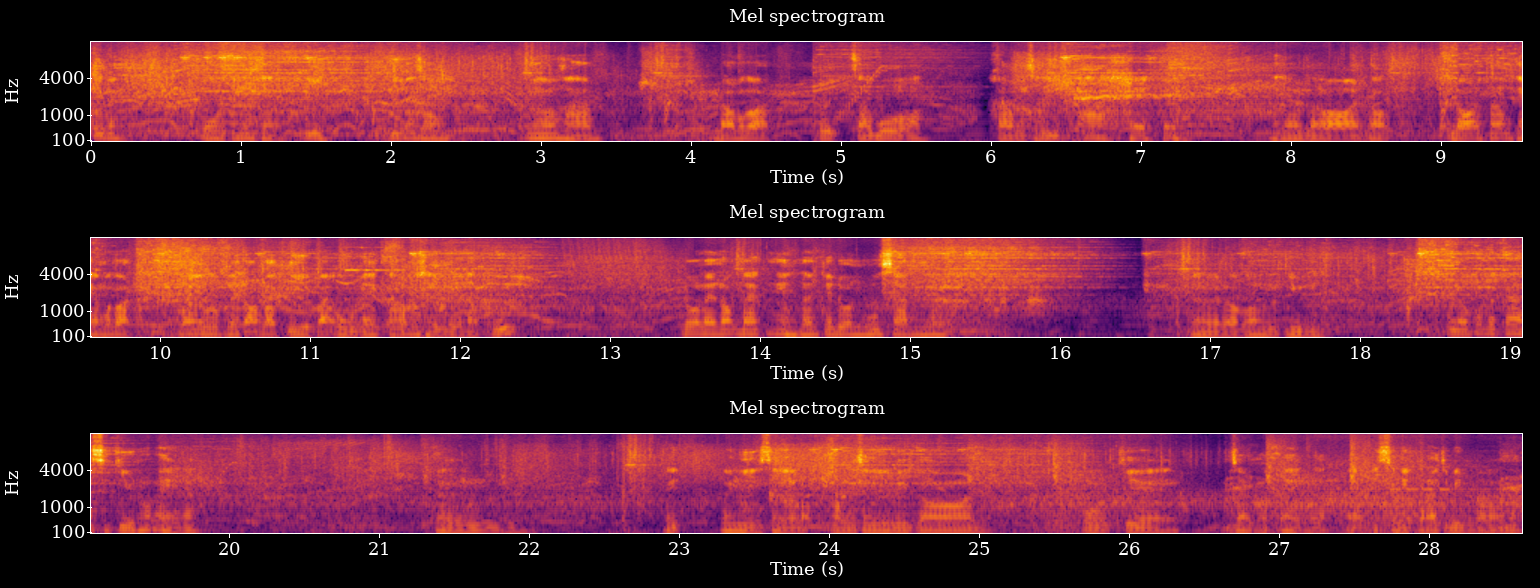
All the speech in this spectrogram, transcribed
ตีไป โอ้ตีน้ำแข็งตีตีมาสองตีมาสองสามดอนมาก่อนเฮ้ยซาโบ้เหรอคาวสวีปไปแล้วร้อนราร้อนเข้าน้ำแข็งมาก่อน ไม่เพื่อนร้อนเราตีไปโอ้ได้ก้าวมาเฉยเลยนะอุ้ยโดนอะไรน็อกแบ็กเนี่ยน่าจะโดนผู้ซันนะเออเราก็ยืนเราก็ไม่กล้าสกิลเท่าไหร่นะเออเฮ้ยไม่มีเซนหรอกทำเซนไปก่อนโอเคจังเขาแตกแล้วแต่ไอเซนเขาน่าจะบินมานะ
